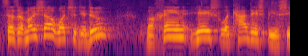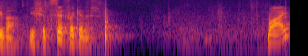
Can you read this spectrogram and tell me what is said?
Says Rav Moshe, what should you do? Lachein yesh lekadesh b'yeshiva. You should sit for Kiddush. Why?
